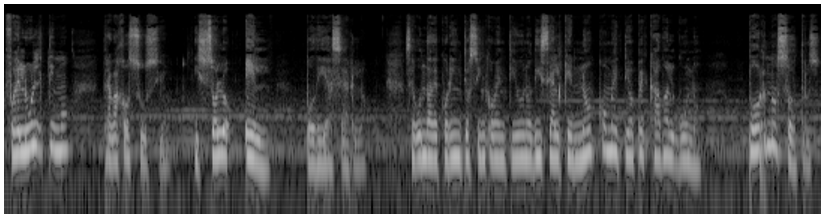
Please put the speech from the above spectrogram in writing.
Fue el último trabajo sucio y solo Él podía hacerlo. Segunda de Corintios 5:21 dice, al que no cometió pecado alguno, por nosotros,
